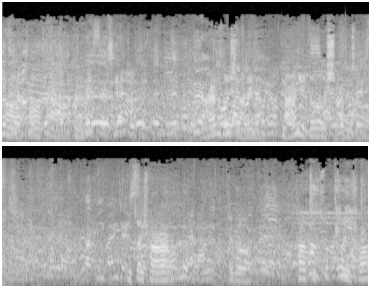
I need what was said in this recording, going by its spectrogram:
个好好好看啊！男人都喜欢这个，男女都喜欢这首。一转圈儿，这个他转转一圈儿。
